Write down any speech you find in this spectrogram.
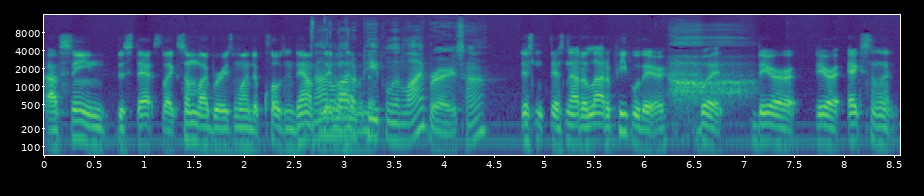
I've seen the stats. Like some libraries wind up closing down. Not they a lot have of enough- people in libraries, huh? There's, there's not a lot of people there, but there are there are excellent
